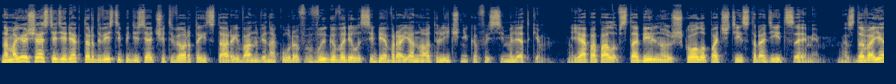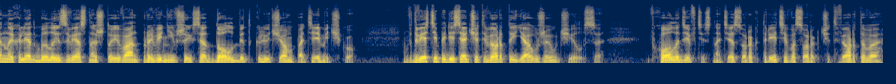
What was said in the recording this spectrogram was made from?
На мое счастье, директор 254-й, старый Иван Винокуров, выговорил себе в районо отличников из семилетки. Я попал в стабильную школу почти с традициями. С довоенных лет было известно, что Иван, провинившихся, долбит ключом по темечку. В 254-й я уже учился. В холоде, в тесноте 43-44-го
